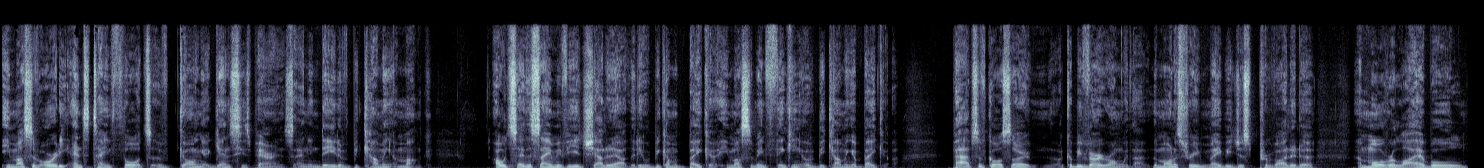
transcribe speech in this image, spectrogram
he must have already entertained thoughts of going against his parents and indeed of becoming a monk. I would say the same if he had shouted out that he would become a baker. He must have been thinking of becoming a baker. Perhaps, of course, though, I could be very wrong with that. The monastery maybe just provided a, a more reliable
